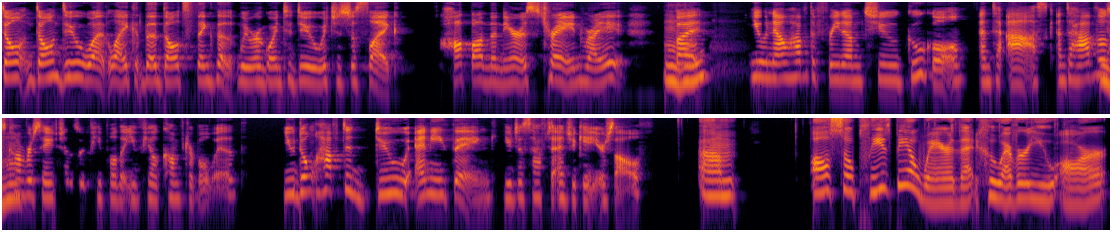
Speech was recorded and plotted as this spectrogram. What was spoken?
don't don't do what like the adults think that we were going to do, which is just like hop on the nearest train, right? Mm-hmm. But you now have the freedom to Google and to ask and to have those mm-hmm. conversations with people that you feel comfortable with. You don't have to do anything. You just have to educate yourself. Um, also, please be aware that whoever you are,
